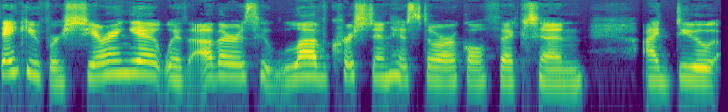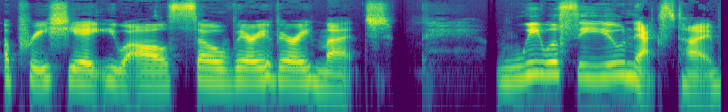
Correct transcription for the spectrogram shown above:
Thank you for sharing it with others who love Christian historical fiction. I do appreciate you all so very, very much. We will see you next time.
